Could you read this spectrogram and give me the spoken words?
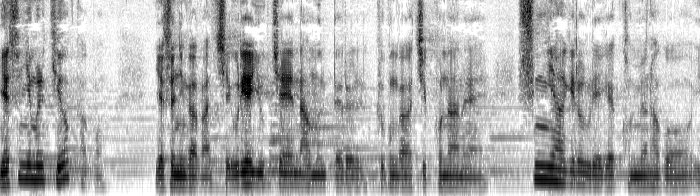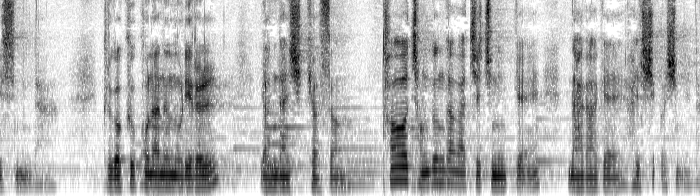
예수님을 기억하고 예수님과 같이 우리의 육체의 남은 때를 그분과 같이 고난에 승리하기를 우리에게 권면하고 있습니다. 그리고 그 고난은 우리를 연단시켜서 더 정금과 같이 주님께 나가게 하실 것입니다.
